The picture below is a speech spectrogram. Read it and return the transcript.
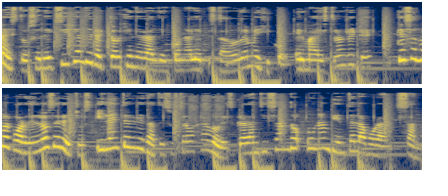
a esto, se le exige al director general del CONALEP Estado de México, el maestro Enrique, que salvaguarden los derechos y la integridad de sus trabajadores, garantizando un ambiente laboral sano.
